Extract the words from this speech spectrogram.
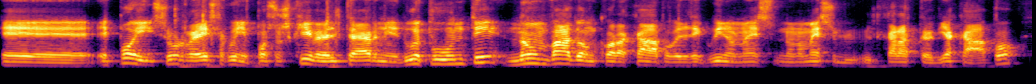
e, e, poi sul resto, quindi posso scrivere il termine due punti, non vado ancora a capo, vedete qui non, è, non ho messo il, carattere di a capo,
